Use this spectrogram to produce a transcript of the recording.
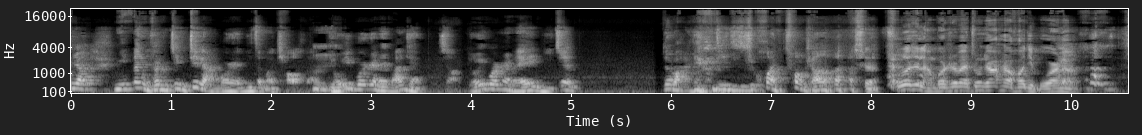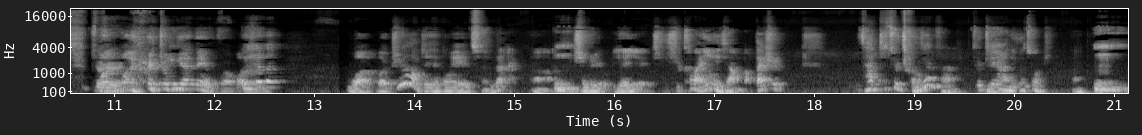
让 你那你说你这这两拨人你怎么调和？嗯有一波认为完全不像，有一波认为你这，对吧？你你你是患创伤了。是，除了这两波之外，中间还有好几波呢。就是我我是中间那波，我觉得我我知道这些东西存在啊，嗯甚至有些也只是刻板印象吧，但是它它就呈现出来了，就这样一个作品啊，嗯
